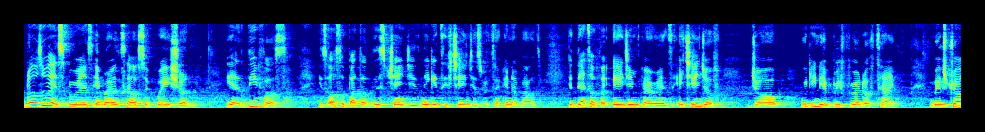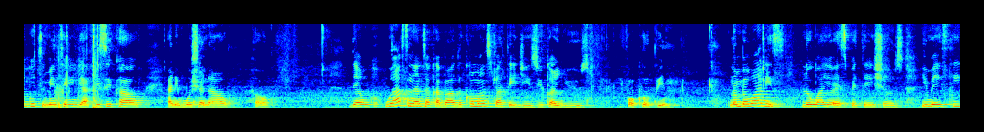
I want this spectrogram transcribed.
Those who experience a marital separation, yes, divorce, is also part of these changes, negative changes we're talking about. The death of an aging parent, a change of job within a brief period of time may struggle to maintain their physical and emotional health. Then we have to now talk about the common strategies you can use for coping. Number one is lower your expectations. You may see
